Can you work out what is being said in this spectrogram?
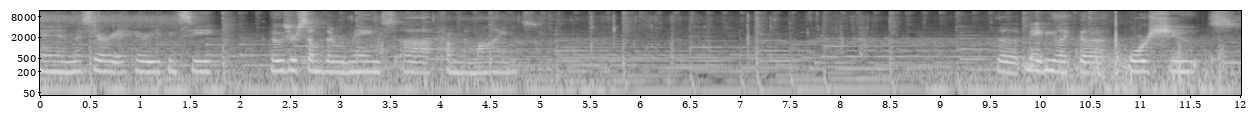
in this area here you can see those are some of the remains uh, from the mines. The maybe like the ore chutes.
